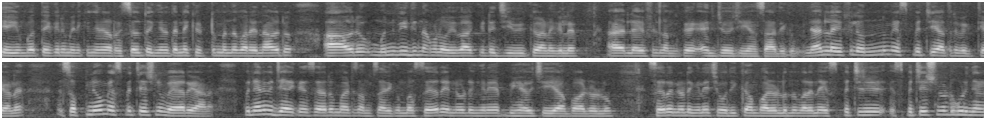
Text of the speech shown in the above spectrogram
ചെയ്യുമ്പോഴത്തേക്കിനും എനിക്കിങ്ങനെ റിസൾട്ട് ഇങ്ങനെ തന്നെ കിട്ടുമെന്ന് പറയുന്ന ആ ഒരു ആ ഒരു മുൻവിധി നമ്മൾ ഒഴിവാക്കിയിട്ട് ജീവിക്കുകയാണെങ്കിൽ ലൈഫിൽ നമുക്ക് എൻജോയ് ചെയ്യാൻ സാധിക്കും. ഞാൻ ലൈഫിൽ ഒന്നും എക്സ്പെക്റ്റ് ചെയ്യാത്തൊരു വ്യക്തിയാണ്. സ്വപ്നവും എക്സ്പെക്റ്റേഷനും വേറെയാണ്. അപ്പോൾ ഞാൻ വിചാരിക്കുന്നത് സാറുമായിട്ട് സംസാരിക്കുമ്പോൾ സാർ എന്നോട് ഇങ്ങനെ ബിഹേവ് ചെയ്യാൻ പാടുള്ളൂ. സാർ എന്നോട് ഇങ്ങനെ ചോദിക്കാൻ പാടുള്ളൂ എന്ന് പറയുന്ന എക്സ്പെക്റ്റേ എക്സ്പെക്റ്റേഷനോട് കൂടി ഞാൻ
